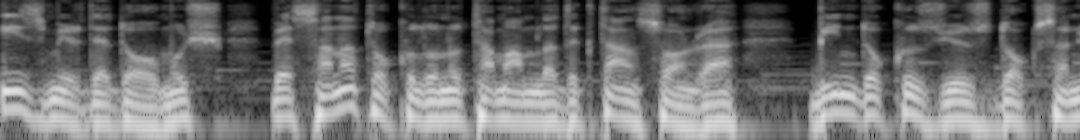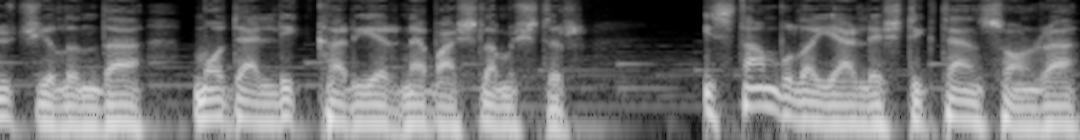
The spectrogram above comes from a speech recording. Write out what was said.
İzmir'de doğmuş ve sanat okulunu tamamladıktan sonra 1993 yılında modellik kariyerine başlamıştır. İstanbul'a yerleştikten sonra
